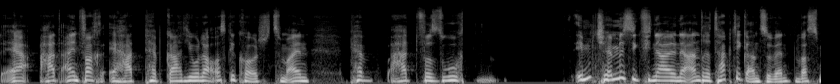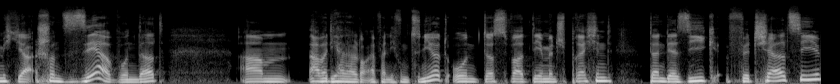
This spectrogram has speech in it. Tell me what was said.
er hat einfach, er hat Pep Guardiola ausgecoacht. Zum einen, Pep hat versucht, im Champions League-Finale eine andere Taktik anzuwenden, was mich ja schon sehr wundert. Ähm, aber die hat halt auch einfach nicht funktioniert und das war dementsprechend dann der Sieg für Chelsea.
